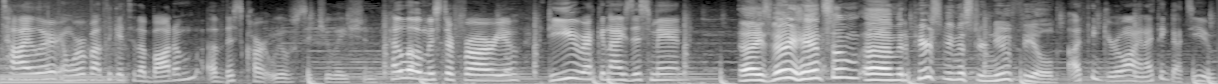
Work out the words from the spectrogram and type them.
Tyler, and we're about to get to the bottom of this cartwheel situation. Hello, Mr. Ferrario. Do you recognize this man? Uh, he's very handsome. Um, it appears to be Mr. Newfield. I think you're lying. I think that's you.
